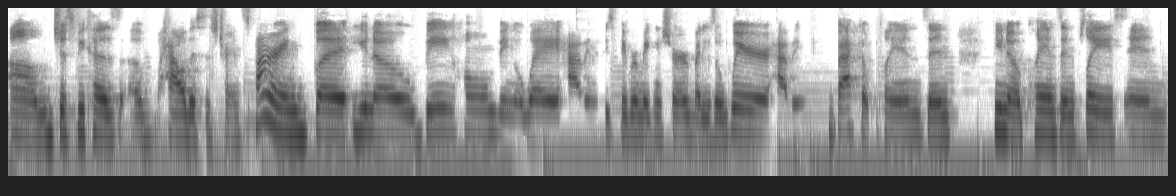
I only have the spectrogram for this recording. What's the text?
um, just because of how this is transpiring. But you know, being home, being away, having a piece of paper, making sure everybody's aware, having backup plans and you know plans in place, and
